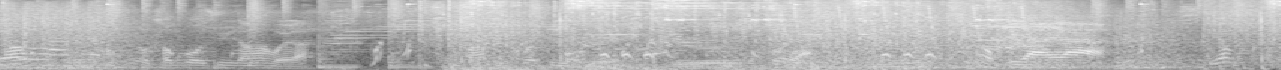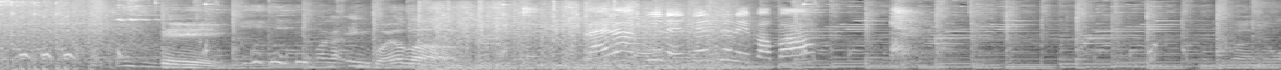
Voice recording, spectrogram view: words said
要，我冲过去让他回来。过去了，不会啊！我不来啦！不要，恭喜你！那个硬鬼要不？来了，地雷在这里，宝宝。嗯，往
